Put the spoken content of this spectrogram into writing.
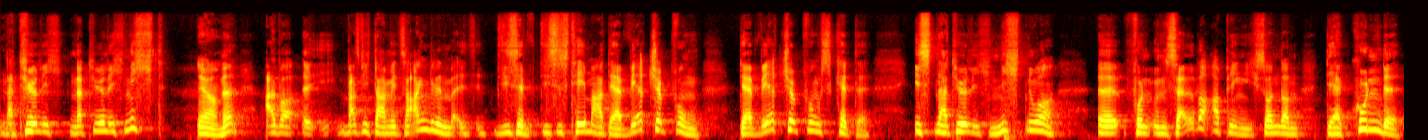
Natürlich, natürlich nicht. Ja. Ne? Aber äh, was ich damit sagen will, diese, dieses Thema der Wertschöpfung, der Wertschöpfungskette, ist natürlich nicht nur äh, von uns selber abhängig, sondern der Kunde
